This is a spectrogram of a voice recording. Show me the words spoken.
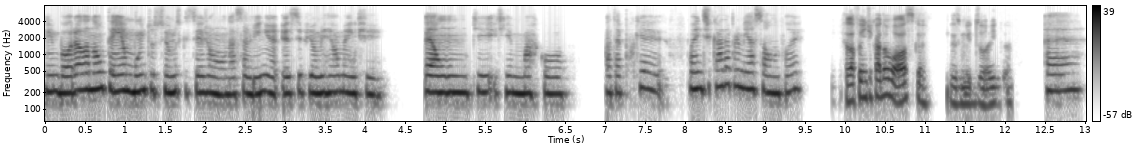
Embora ela não tenha muitos filmes que sejam nessa linha, esse filme realmente é um que, que marcou. Até porque foi indicada a premiação, não foi? Ela foi indicada ao Oscar em 2018. É.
